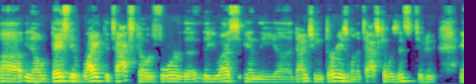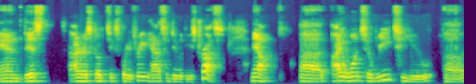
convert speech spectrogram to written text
uh, you know, basically write the tax code for the, the U.S. in the uh, 1930s when the tax code was instituted. And this IRS Code 643 has to do with these trusts. Now, uh, I want to read to you uh,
